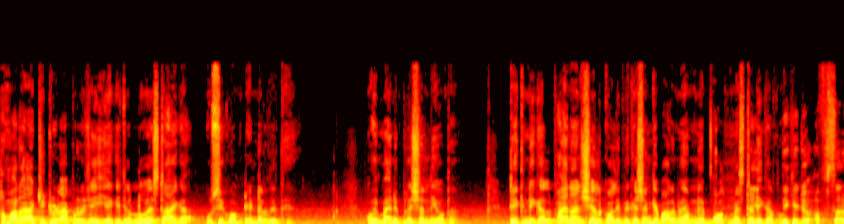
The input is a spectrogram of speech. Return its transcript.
हमारा एटीट्यूड अप्रोच यही है कि जो लोएस्ट आएगा उसी को हम टेंडर देते हैं। कोई मैनिपुलेशन नहीं होता। टेक्निकल फाइनेंशियल क्वालिफिकेशन के बारे में हमने बहुत मैं स्टडी करता हूँ। देखिए जो अफसर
